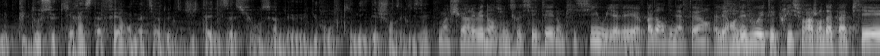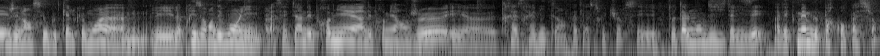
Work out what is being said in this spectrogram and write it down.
mais plutôt ce qui reste à faire en matière de digitalisation au sein du, du groupe clinique des Champs-Élysées? Moi, je suis arrivée dans une société donc ici où il n'y avait pas d'ordinateur. Les rendez-vous étaient pris sur agenda papier. J'ai lancé au bout de quelques mois euh, les- la prise de rendez-vous en ligne. Voilà, ça a été un des premiers, un des premiers enjeux et euh, très très vite, en fait, la structure s'est totalement digitalisée, avec même le parcours patient.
